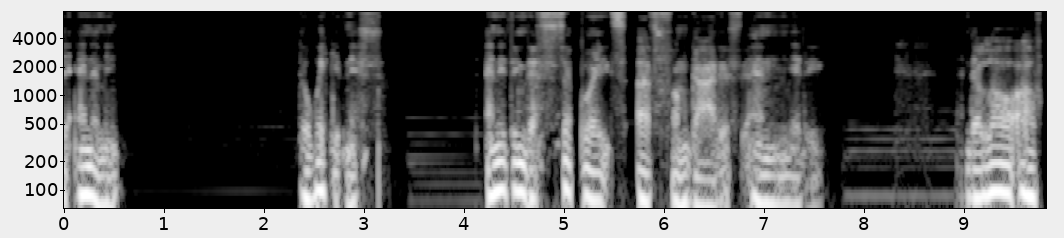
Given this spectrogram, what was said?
the enemy, the wickedness. Anything that separates us from God is enmity. And the law of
